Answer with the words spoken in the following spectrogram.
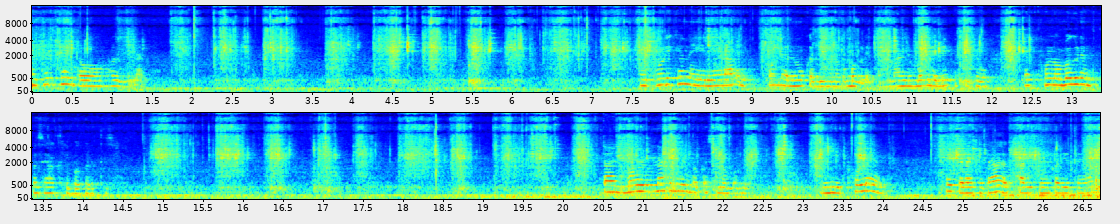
એક થાય તો હળવી લાગે એ થોડીક છે ને એ મેળ આવે ને ફોલે મૂકી દીધું કે બગડે છે માંડવી બગડે દે પછી જો એક ફૂલો બગડે ને તો પછી આખી બગડતી છે ટાઈમ બગડ નાખી દઈએ તો પછી ન બગડે. ઘી ફોલે ને ફેંકે રાખી તો હાલે ખાલી તેમ કરીએ તો હાલે.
